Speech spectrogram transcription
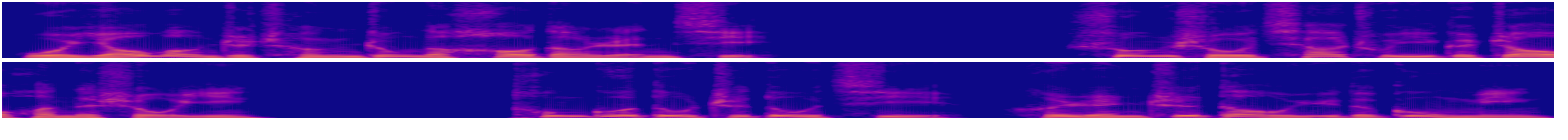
我遥望着城中的浩荡人气，双手掐出一个召唤的手印，通过斗之斗气和人之道域的共鸣，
